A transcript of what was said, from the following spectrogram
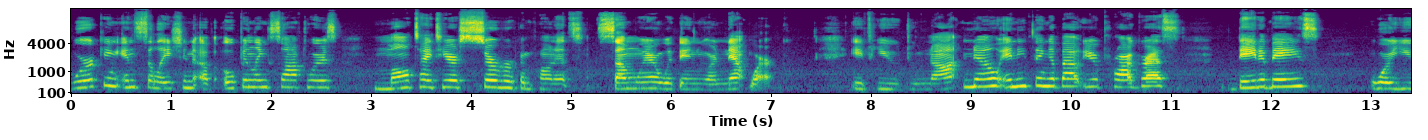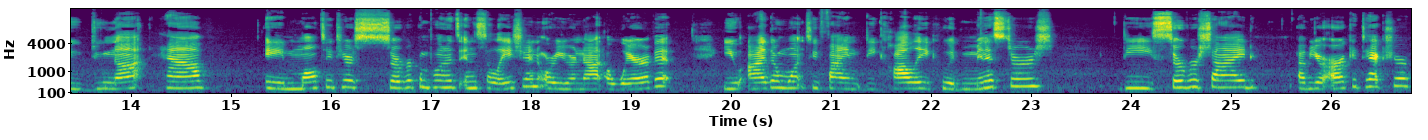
working installation of OpenLink Software's multi-tier server components somewhere within your network. If you do not know anything about your Progress database or you do not have a multi-tier server components installation or you're not aware of it, you either want to find the colleague who administers the server side of your architecture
